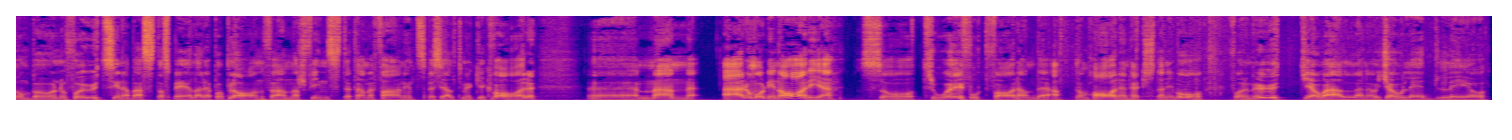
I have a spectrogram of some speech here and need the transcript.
De bör nog få ut sina bästa spelare på plan för annars finns det ta med fan inte speciellt mycket kvar. Eh, men är de ordinarie så tror jag ju fortfarande att de har en högsta nivå. Får de ut Joe Allen och Joe Ledley och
